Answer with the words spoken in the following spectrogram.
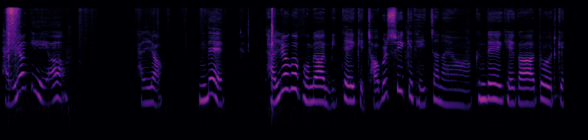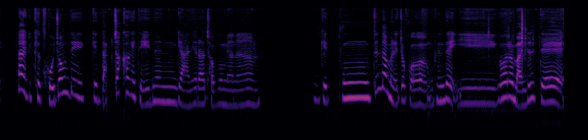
달력이에요. 달력. 근데 달력을 보면 밑에 이렇게 접을 수 있게 돼 있잖아요. 근데 걔가 또 이렇게 딱 이렇게 고정돼 있게 납작하게 돼 있는 게 아니라 접으면은 이게 붕 뜬단 말이에요, 조금. 근데 이거를 만들 때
